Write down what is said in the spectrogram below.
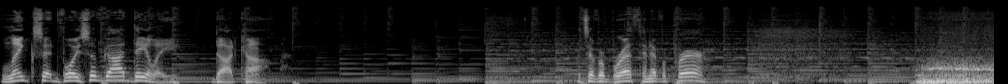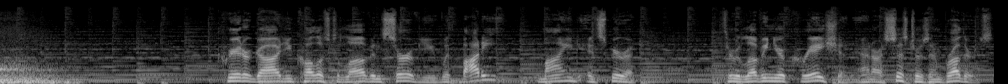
Links at voiceofgoddaily.com. Let's have a breath and have a prayer. Creator God, you call us to love and serve you with body, mind, and spirit through loving your creation and our sisters and brothers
